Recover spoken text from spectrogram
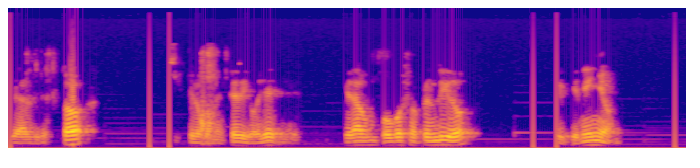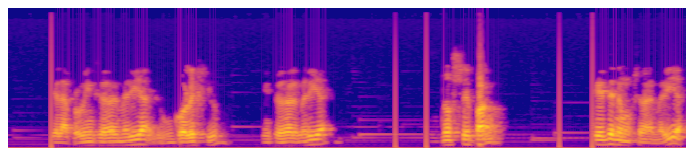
y al director, que lo comenté, digo, oye, he quedado un poco sorprendido de que niños de la provincia de Almería, de un colegio, de Almería, no sepan qué tenemos en Almería.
